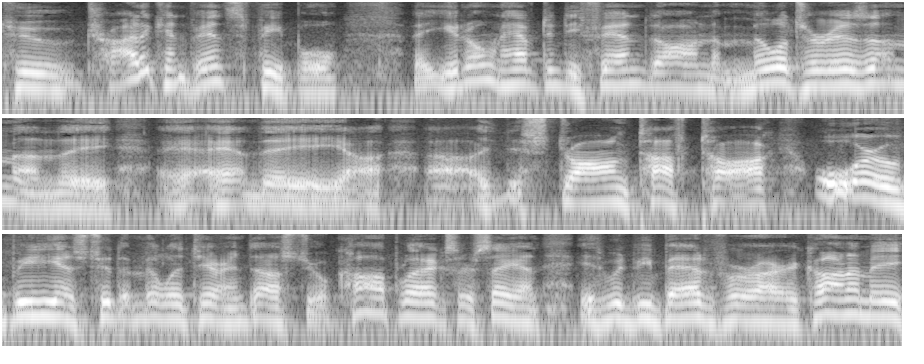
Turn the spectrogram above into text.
to try to convince people that you don't have to defend on the militarism and the and the uh, uh, strong tough talk or obedience to the military-industrial complex or saying it would be bad for our economy,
